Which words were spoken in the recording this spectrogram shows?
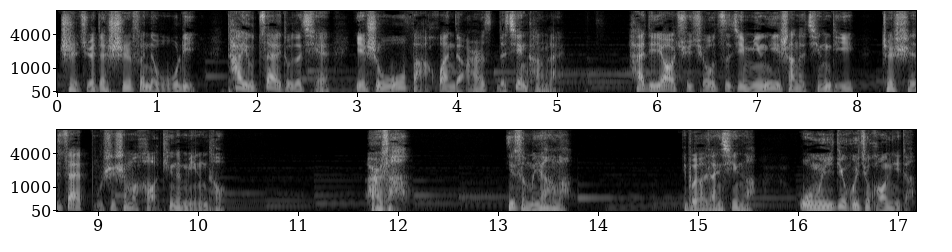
只觉得十分的无力。他有再多的钱，也是无法换得儿子的健康来，还得要去求自己名义上的情敌，这实在不是什么好听的名头。儿子，你怎么样了？你不要担心啊，我们一定会救好你的。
